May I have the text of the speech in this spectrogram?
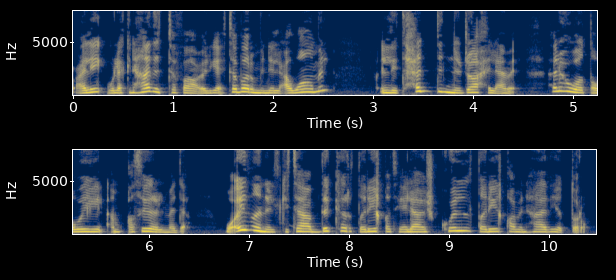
وعلي ولكن هذا التفاعل يعتبر من العوامل اللي تحدد نجاح العمل. هل هو طويل أم قصير المدى؟ وأيضا الكتاب ذكر طريقة علاج كل طريقة من هذه الطرق.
